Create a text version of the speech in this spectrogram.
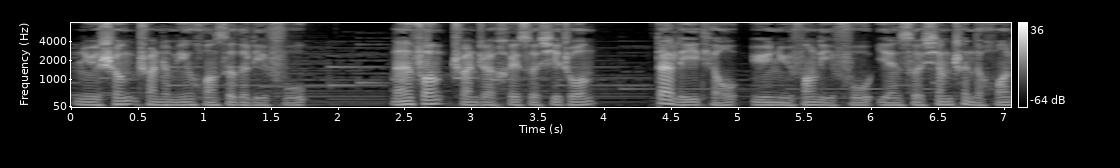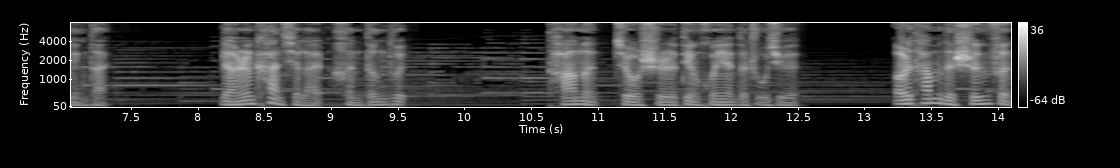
女生穿着明黄色的礼服，男方穿着黑色西装，戴了一条与女方礼服颜色相衬的黄领带。两人看起来很登对，他们就是订婚宴的主角，而他们的身份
